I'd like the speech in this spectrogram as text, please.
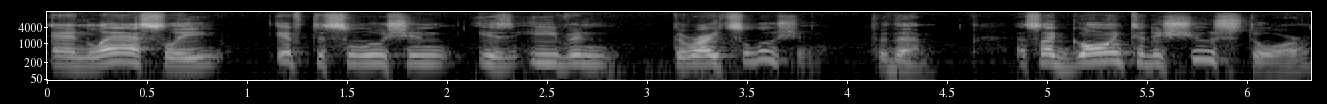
And lastly, if the solution is even the right solution for them. It's like going to the shoe store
